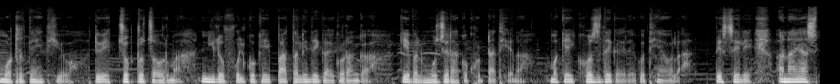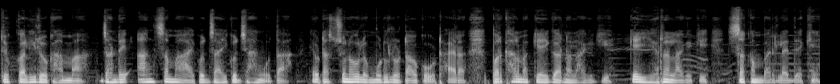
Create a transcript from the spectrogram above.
मोटर त्यहीँ थियो। त्यो एक चोक्टो चौरमा निलो फुलको केही पातलिँदै गएको रङ्ग केवल मुजराको खुट्टा थिएन। म केही खोज्दै गइरहेको थिएँ होला। त्यसैले अनायास त्यो कलिलो घाममा झन्डै आङसम्म आएको जाईको झ्याङ उता एउटा सुनौलो मुडुलो टाउको उठाएर पर्खालमा केही गर्न लागे कि केही हेर्न लागे कि सकम्बरीलाई देखेँ।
